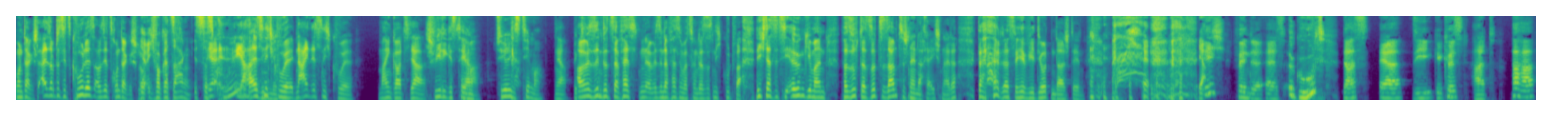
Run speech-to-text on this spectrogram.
runtergeschlagen. Also ob das jetzt cool ist, aber sie jetzt runtergeschlagen. Ja, ich wollte gerade sagen, ist das ja, cool? Ja, ist ich nicht cool. Nein, ist nicht cool. Mein Gott, ja, schwieriges Thema. Ja, schwieriges Thema. Ja. Aber wir sind uns der festen, wir sind der festen Überzeugung, dass es nicht gut war. Nicht, dass jetzt hier irgendjemand versucht, das so zusammenzuschneiden. Ach ja, ich schneide, dass wir hier wie Idioten dastehen. Ja. Ich finde es gut, dass er sie geküsst hat. Haha.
